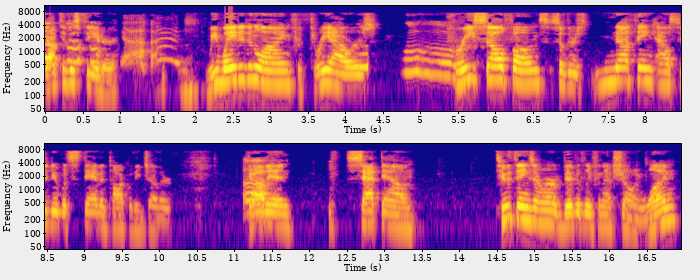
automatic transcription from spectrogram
Got to this theater. We waited in line for three hours. Ooh. Free cell phones, so there's nothing else to do but stand and talk with each other. Got in, sat down. Two things I remember vividly from that showing. One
